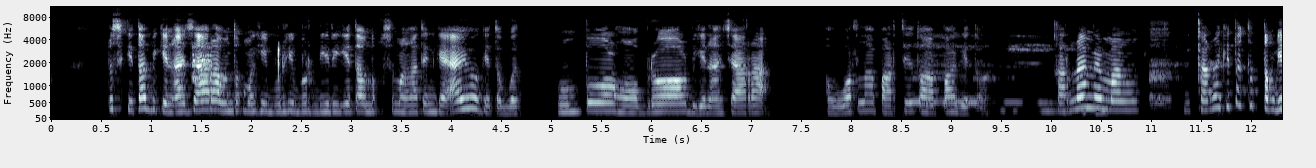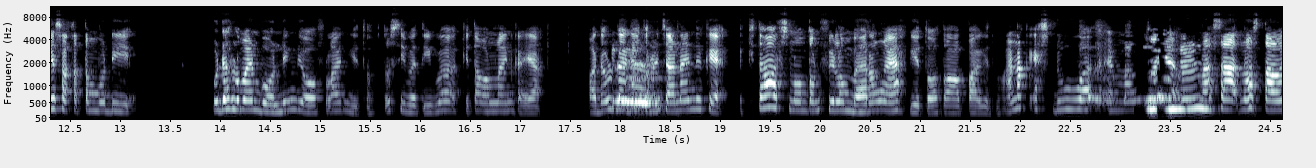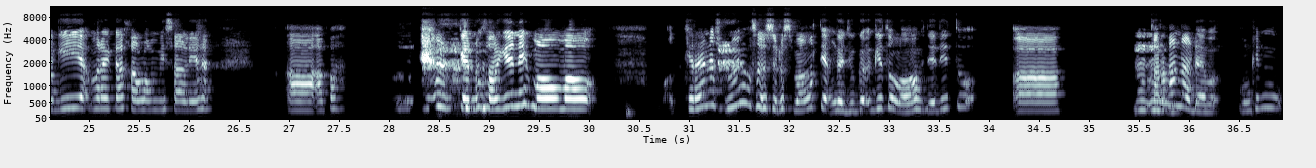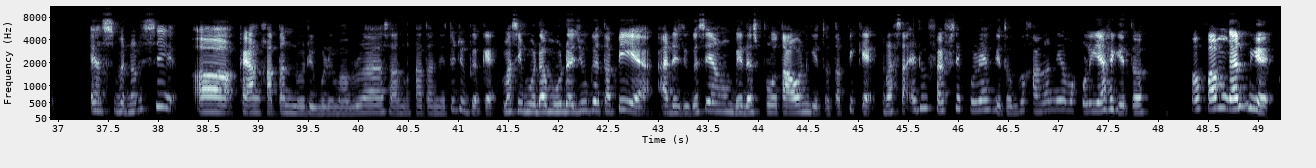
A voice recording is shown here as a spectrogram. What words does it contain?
terus kita bikin acara untuk menghibur-hibur diri kita untuk semangatin kayak ayo gitu buat ngumpul ngobrol bikin acara award lah party atau apa gitu. Karena memang karena kita ketemu biasa ketemu di udah lumayan bonding di offline gitu. Terus tiba-tiba kita online kayak padahal udah ada rencana ini kayak kita harus nonton film bareng ya gitu atau apa gitu. Anak S2 emang kayak Mhm. rasa nostalgia mereka kalau misalnya eh, apa kayak nostalgia nih mau mau kirain S2 yang serius-serius banget ya nggak juga gitu loh. Jadi tuh eh karena Mm-mm. kan ada mungkin ya sebenarnya sih eh, kayak angkatan 2015 angkatan itu juga kayak masih muda-muda juga tapi ya ada juga sih yang beda 10 tahun gitu. Tapi kayak ngerasa aduh vibes-nya kuliah gitu gue kangen ya sama kuliah gitu. Oh paham kan? Kayak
